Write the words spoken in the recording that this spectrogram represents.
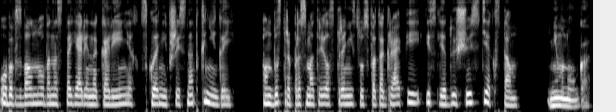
Оба взволнованно стояли на коленях, склонившись над книгой. Он быстро просмотрел страницу с фотографией и следующую с текстом. Немного.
